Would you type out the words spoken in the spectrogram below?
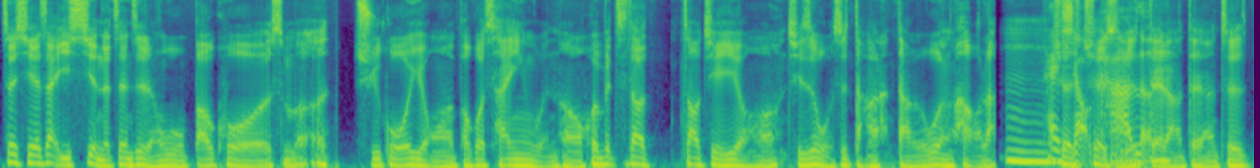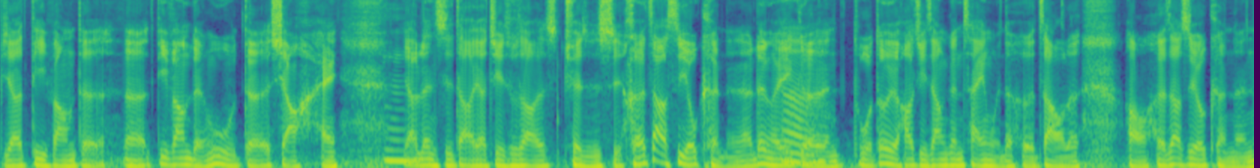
这些在一线的政治人物，包括什么徐国勇啊，包括蔡英文哈，会不会知道？赵介佑哦，其实我是打打个问号啦。嗯，太小咖了。对啦，对啦，这是比较地方的呃地方人物的小孩，嗯、要认识到要接触到，确实是合照是有可能的。任何一个人，嗯、我都有好几张跟蔡英文的合照了，哦，合照是有可能。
